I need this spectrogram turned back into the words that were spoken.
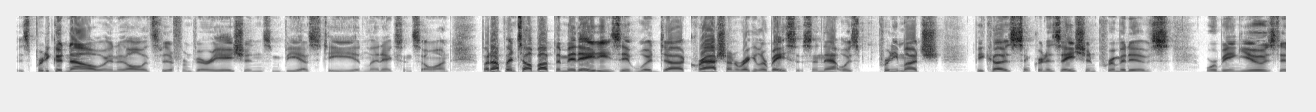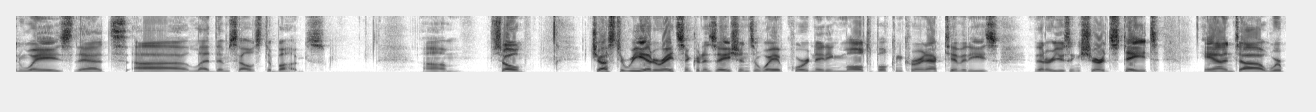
is pretty good now in all its different variations and BSD and Linux and so on. But up until about the mid 80s, it would uh, crash on a regular basis, and that was pretty much because synchronization primitives were being used in ways that uh, led themselves to bugs. Um, so just to reiterate, synchronization is a way of coordinating multiple concurrent activities that are using shared state. And uh, we're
